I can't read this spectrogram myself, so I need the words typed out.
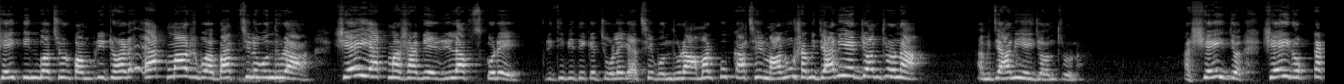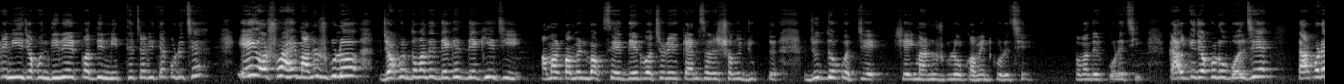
সেই তিন বছর কমপ্লিট হওয়ার এক মাস বাদ ছিল বন্ধুরা। সেই এক মাস আগে রিল্যাপস করে পৃথিবী থেকে চলে গেছে বন্ধুরা। আমার খুব কাছের মানুষ, আমি জানি এর যন্ত্রণা। আমি জানি এই যন্ত্রণা। আর সেই সেই রোগটাকে নিয়ে যখন দিনের পর দিন মিথ্যাচারিতা করেছে, এই অসহায় মানুষগুলো যখন তোমাদের দেখে, দেখিয়েছি, আমার কমেন্ট বক্সে দেড় বছরের ক্যান্সারের সঙ্গে যুক্ত, যুদ্ধ করছে, সেই মানুষগুলো কমেন্ট করেছে, তোমাদের করেছি। কালকে যখন ও বলছে, তারপরে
